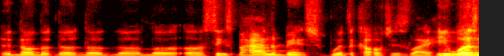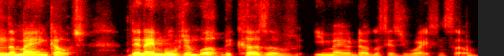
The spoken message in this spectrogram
You know, the the the the, the uh, seats behind the bench with the coaches. Like he wasn't the main coach. Then they moved him up because of Ime Udoka's situation. So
